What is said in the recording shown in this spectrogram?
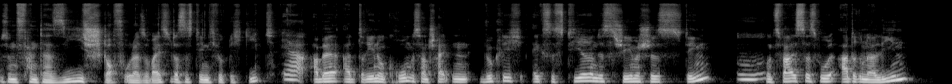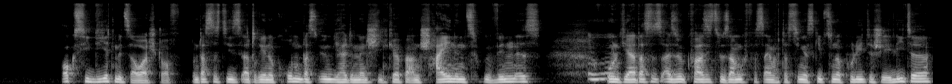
so ein Fantasiestoff oder so, weißt du, dass es den nicht wirklich gibt. Ja. Aber Adrenochrom ist anscheinend ein wirklich existierendes chemisches Ding. Mhm. Und zwar ist das wohl Adrenalin oxidiert mit Sauerstoff. Und das ist dieses Adrenochrom, was irgendwie halt im menschlichen Körper anscheinend zu gewinnen ist. Mhm. Und ja, das ist also quasi zusammengefasst einfach das Ding. Es gibt so eine politische Elite,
